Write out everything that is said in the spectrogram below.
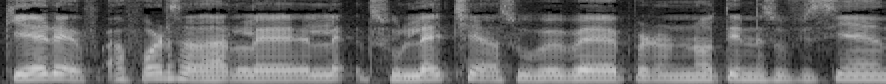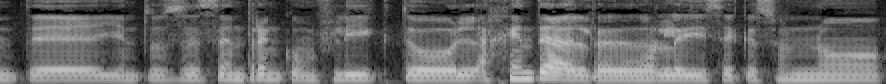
quiere a fuerza darle le- su leche a su bebé, pero no tiene suficiente y entonces entra en conflicto. La gente alrededor le dice que eso no...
